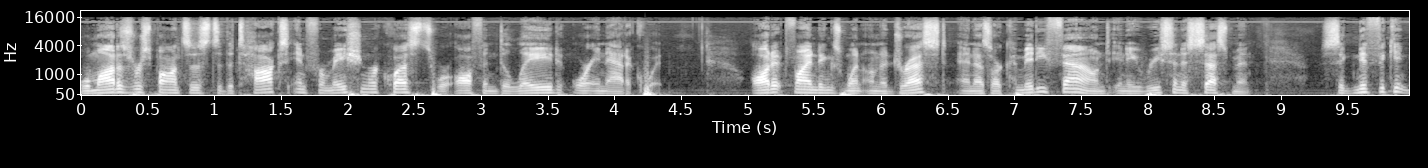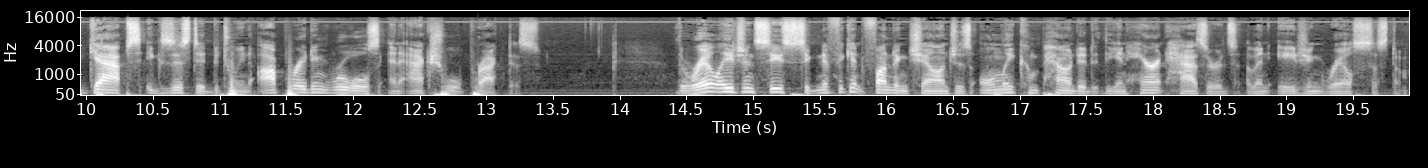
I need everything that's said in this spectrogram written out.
WMATA's responses to the TOC's information requests were often delayed or inadequate. Audit findings went unaddressed, and as our committee found in a recent assessment, significant gaps existed between operating rules and actual practice. The rail agency's significant funding challenges only compounded the inherent hazards of an aging rail system.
